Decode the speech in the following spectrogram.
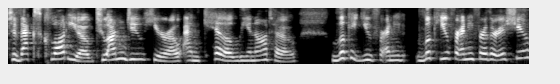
to vex Claudio, to undo Hero, and kill Leonato. Look at you for any look you for any further issue?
